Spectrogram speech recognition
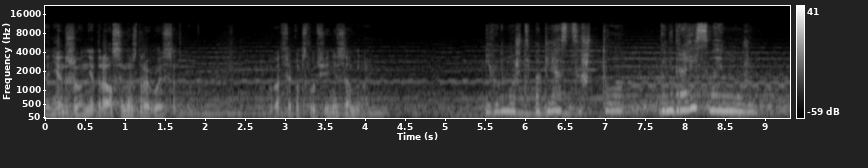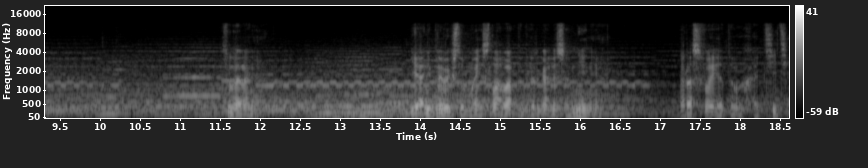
Да нет же, он не дрался, наш дорогой Сен-Люк. Во всяком случае, не со мной. И вы не можете поклясться, что вы не дрались с моим мужем. Сударыня, я не привык, чтобы мои слова подвергали сомнению. Раз вы этого хотите.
